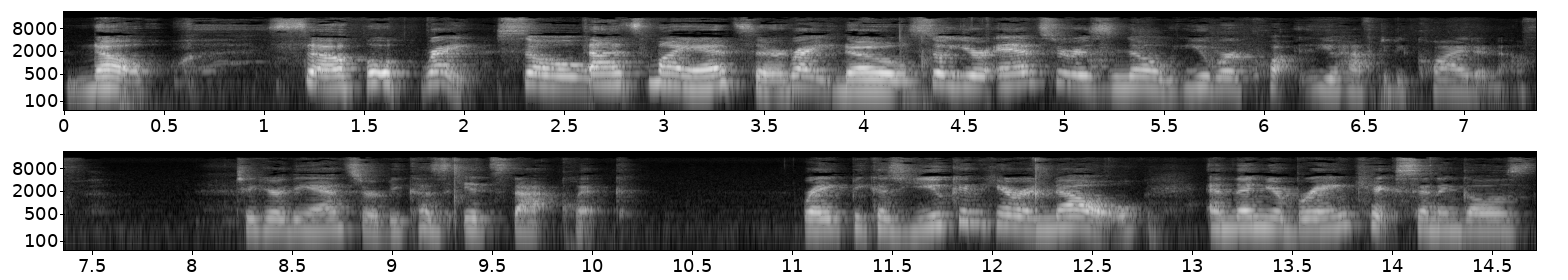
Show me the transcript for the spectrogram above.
no. so right so that's my answer. right No. so your answer is no you were qui- you have to be quiet enough to hear the answer because it's that quick right because you can hear a no and then your brain kicks in and goes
